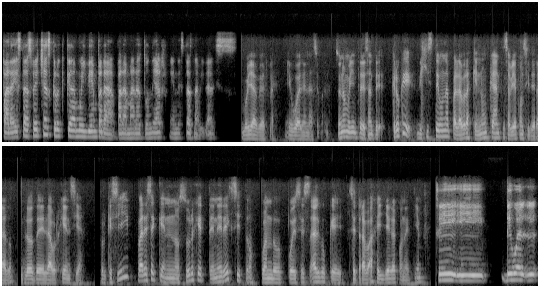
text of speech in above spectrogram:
para estas fechas creo que queda muy bien para, para maratonear en estas navidades. Voy a verla, igual en la semana. Suena muy interesante. Creo que dijiste una palabra que nunca antes había considerado, lo de la urgencia. Porque sí, parece que nos surge tener éxito cuando pues es algo que se trabaja y llega con el tiempo. Sí, y digo, el-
